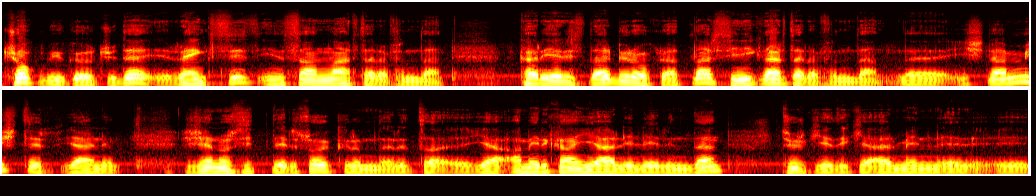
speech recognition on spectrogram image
çok büyük ölçüde renksiz insanlar tarafından kariyeristler, bürokratlar, sinikler tarafından e, işlenmiştir. Yani jenositleri, soykırımları ta, ya Amerikan yerlilerinden Türkiye'deki Ermenileri, e,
